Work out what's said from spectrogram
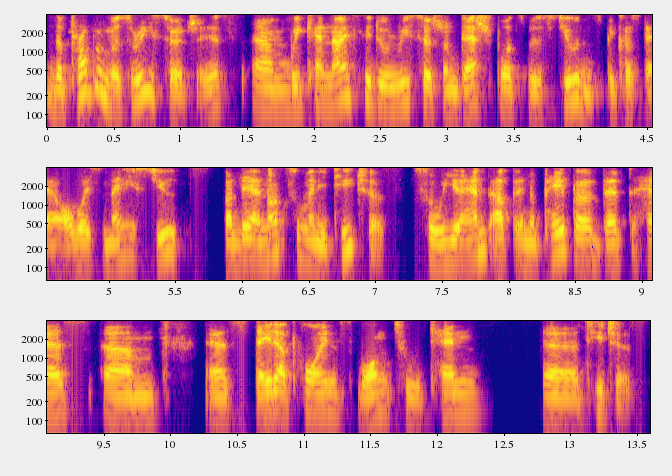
the problem with research is um, we can nicely do research on dashboards with students because there are always many students, but there are not so many teachers. So you end up in a paper that has um, as data points one to 10 uh, teachers.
